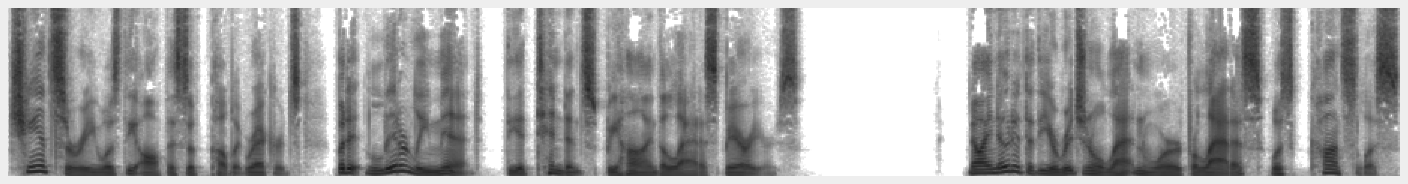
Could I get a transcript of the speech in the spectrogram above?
chancery was the office of public records, but it literally meant the attendants behind the lattice barriers. Now I noted that the original Latin word for lattice was cancellus,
